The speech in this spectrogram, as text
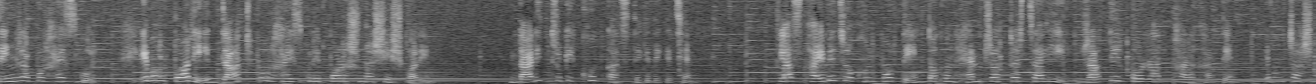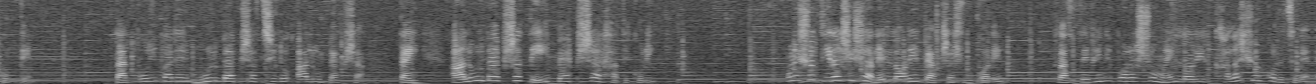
সিংরাপুর হাই স্কুল এবং পরে ডাটপুর হাই স্কুলে পড়াশোনা শেষ করেন। দারিদ্র্যকে খুব কাছ থেকে দেখেছেন। ক্লাস ফাইভে যখন পড়তেন তখন হ্যান্ড ট্রাক্টর চালিয়ে রাতের পর রাত ভাড়া খাটতেন এবং চাষ করতেন। তার পরিবারের মূল ব্যবসা ছিল আলুর ব্যবসা। তাই আলুর ব্যবসাতেই ব্যবসার হাতে করি। উনিশশো তিরাশি সালে লরির ব্যবসা শুরু করেন। ক্লাস সেভেনে পড়ার সময় লরির খালাসিও করেছিলেন।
